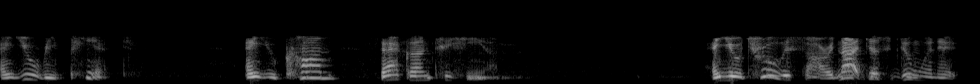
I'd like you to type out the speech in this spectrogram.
and you repent, and you come back unto him. And you're truly sorry, not just doing it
